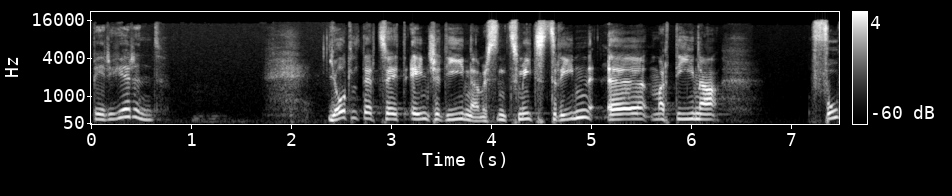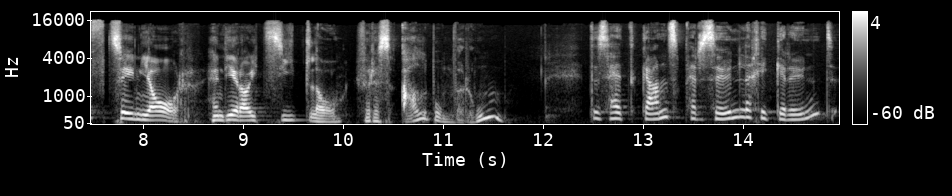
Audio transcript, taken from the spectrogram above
berührend. Jodelt erzählt Engadina, wir sind mit drin. Äh, Martina, 15 Jahre habt ihr euch Zeit für ein Album. Warum? Das hat ganz persönliche Gründe.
